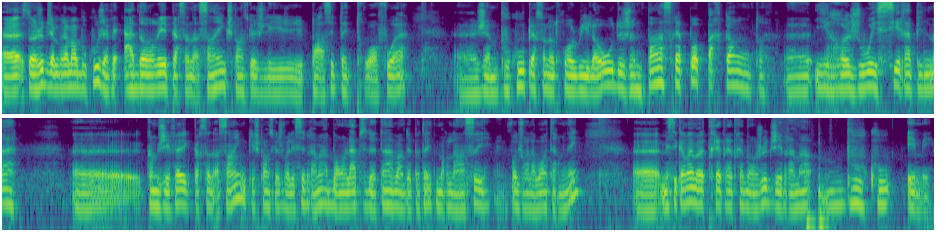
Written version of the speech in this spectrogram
Euh, c'est un jeu que j'aime vraiment beaucoup. J'avais adoré Persona 5. Je pense que je l'ai passé peut-être trois fois. Euh, j'aime beaucoup Persona 3 Reload. Je ne penserais pas, par contre, y rejouer si rapidement euh, comme j'ai fait avec Persona 5, je pense que je vais laisser vraiment un bon laps de temps avant de peut-être me relancer une fois que je vais l'avoir terminé. Euh, mais c'est quand même un très très très bon jeu que j'ai vraiment beaucoup aimé.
